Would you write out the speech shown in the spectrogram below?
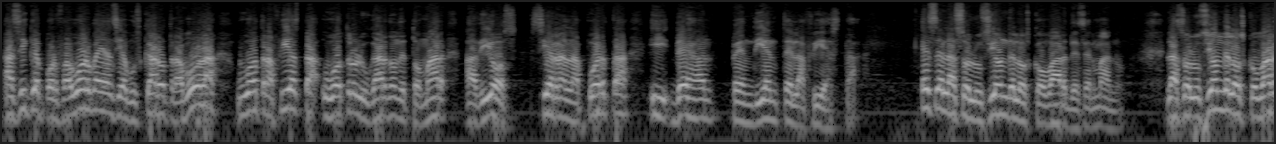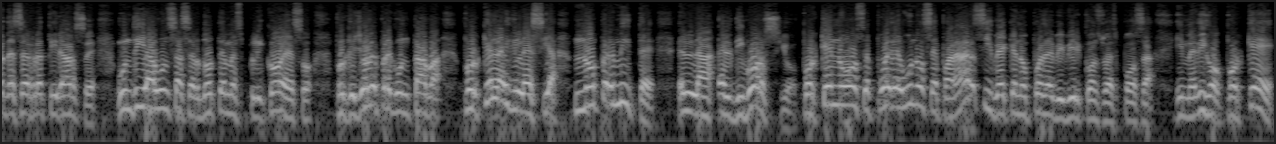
así que por favor váyanse a buscar otra boda u otra fiesta u otro lugar donde tomar a Dios. Cierran la puerta y dejan pendiente la fiesta. Esa es la solución de los cobardes, hermano. La solución de los cobardes es retirarse. Un día un sacerdote me explicó eso, porque yo le preguntaba, ¿por qué la iglesia no permite el, divorcio? ¿Por qué no se puede uno separar si ve que no puede vivir con su esposa? Y me dijo, ¿por qué?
